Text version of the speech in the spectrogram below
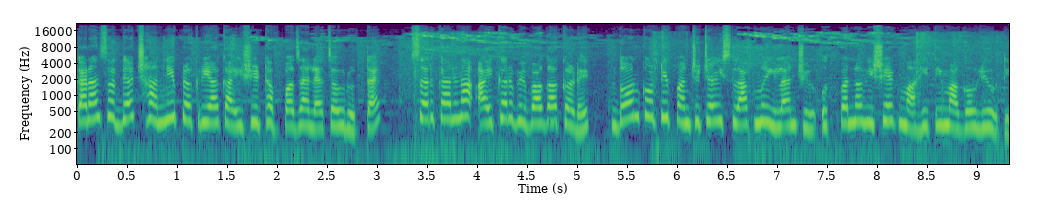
कारण सध्या छाननी प्रक्रिया काहीशी ठप्प झाल्याचं वृत्त आहे. सरकारनं आयकर विभागाकडे दोन कोटी पंचेचाळीस लाख महिलांची उत्पन्नविषयक माहिती मागवली होती.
